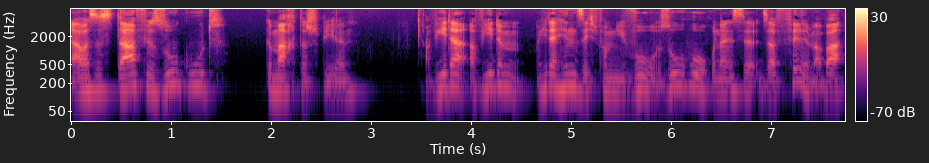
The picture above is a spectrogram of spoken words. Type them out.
Aber es ist dafür so gut gemacht, das Spiel. Auf jeder, auf jedem, jeder Hinsicht vom Niveau so hoch. Und dann ist der, dieser Film aber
